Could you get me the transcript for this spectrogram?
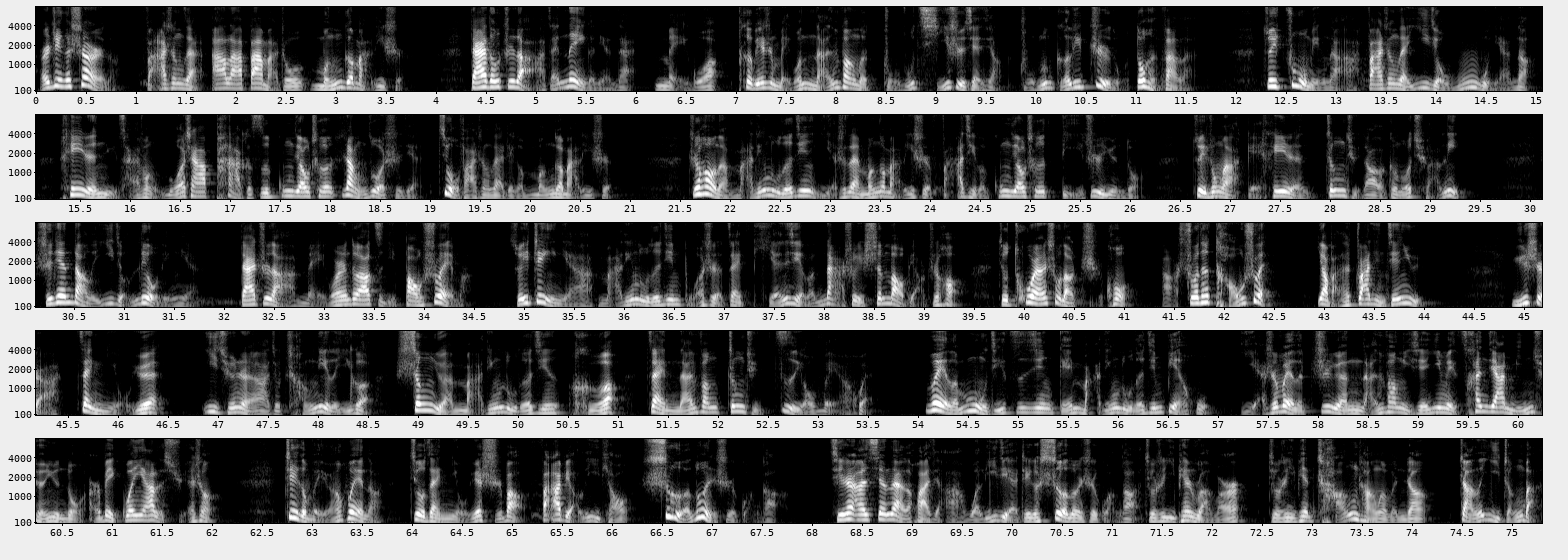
而这个事儿呢。发生在阿拉巴马州蒙哥马利市。大家都知道啊，在那个年代，美国特别是美国南方的种族歧视现象、种族隔离制度都很泛滥。最著名的啊，发生在1955年的黑人女裁缝罗莎·帕克斯公交车让座事件，就发生在这个蒙哥马利市。之后呢，马丁·路德·金也是在蒙哥马利市发起了公交车抵制运动，最终啊，给黑人争取到了更多权利。时间到了一九六零年，大家知道啊，美国人都要自己报税嘛，所以这一年啊，马丁·路德·金博士在填写了纳税申报表之后，就突然受到指控啊，说他逃税，要把他抓进监狱。于是啊，在纽约，一群人啊就成立了一个声援马丁·路德·金和在南方争取自由委员会，为了募集资金给马丁·路德·金辩护。也是为了支援南方一些因为参加民权运动而被关押的学生，这个委员会呢就在《纽约时报》发表了一条社论式广告。其实按现在的话讲啊，我理解这个社论式广告就是一篇软文，就是一篇长长的文章，占了一整版。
